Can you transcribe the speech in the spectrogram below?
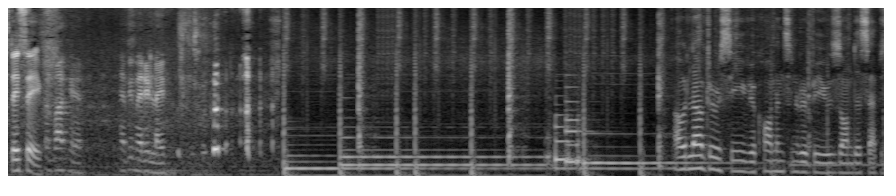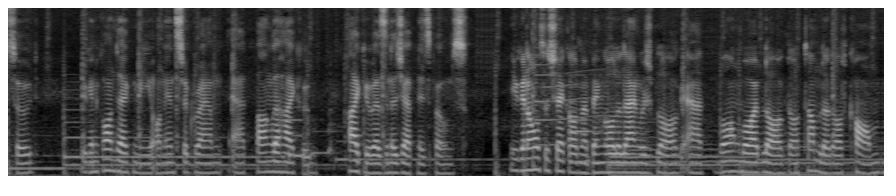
Stay safe. Sabak here. Happy married life. I would love to receive your comments and reviews on this episode. You can contact me on Instagram at Bangla Haiku, haiku as in the Japanese poems. You can also check out my Bengali language blog at bongboyblog.tumblr.com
